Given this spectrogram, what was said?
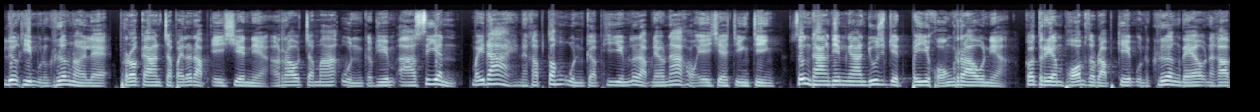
เลือกทีมอุ่นเครื่องหน่อยแหละ เพราะการจะไประดับเอเชียเนี่ยเราจะมาอุ่นกับทีมอาเซียนไม่ได้นะครับ ต้องอุ่นกับทีมระดับแนวหน้าของเอเชียจริง ๆ ซึ่งทางทีมงานยู17 ปีของเราเนี่ย ก็เตรียมพร้อมสำหรับเกมอุ่นเครื่องแล้วนะครับ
